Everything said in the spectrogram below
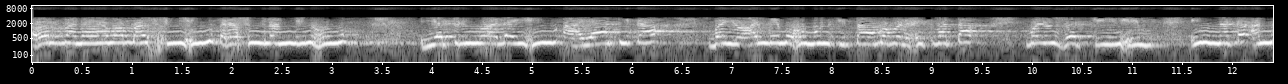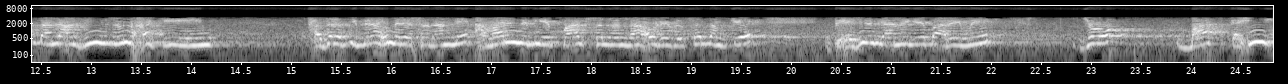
ربنا وبعث فيهم رسولا منهم يتلو عليهم آياتك ويعلمهم الكتاب والحكمة ويزكيهم إنك أنت العزيز الحكيم حضرت ابراہیم علیہ السلام نے ہمارے نبی پاک صلی اللہ علیہ وسلم کے بھیجے جانے کے بارے میں جو بات کہی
